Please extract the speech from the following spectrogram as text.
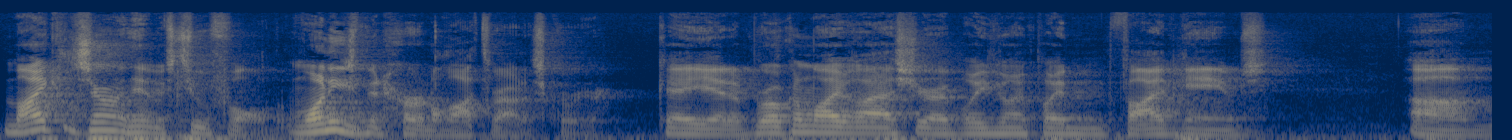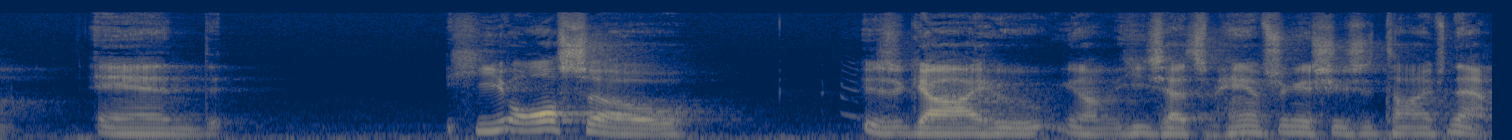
My concern with him is twofold. One, he's been hurt a lot throughout his career. Okay, he had a broken leg last year. I believe he only played in five games. Um, and he also is a guy who, you know, he's had some hamstring issues at times. Now,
